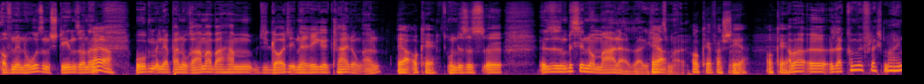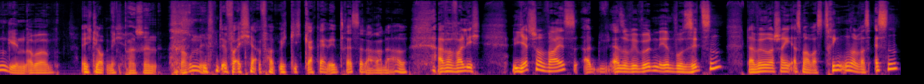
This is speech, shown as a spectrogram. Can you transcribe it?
offenen Hosen stehen, sondern Ja, ja. oben in der Panoramabar haben die Leute in der Regel Kleidung an. Ja, okay. Und es ist, äh, es ist ein bisschen normaler, sage ich Ja, jetzt mal. okay, verstehe. Okay. Aber äh, da können wir vielleicht mal hingehen, aber ich glaube nicht. passen. Warum nicht? weil ich einfach wirklich gar kein Interesse daran habe. Einfach weil ich jetzt schon weiß, also wir würden irgendwo sitzen, dann würden wir wahrscheinlich erstmal was trinken und was essen,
